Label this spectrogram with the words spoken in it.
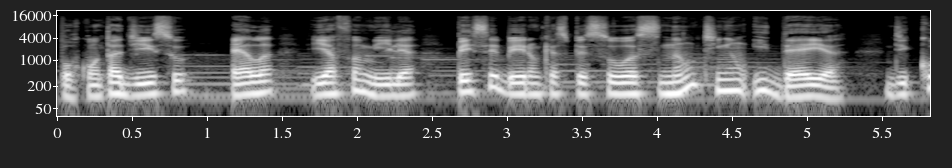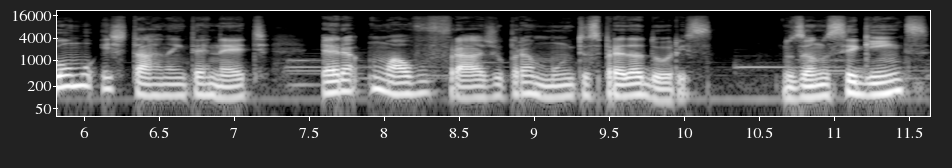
Por conta disso, ela e a família perceberam que as pessoas não tinham ideia de como estar na internet era um alvo frágil para muitos predadores. Nos anos seguintes,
